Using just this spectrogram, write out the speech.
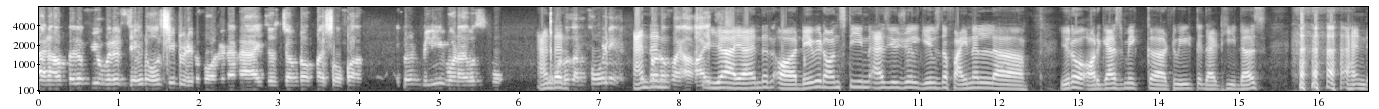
and after a few minutes, David Ornstein tweeted about it, and I just jumped off my sofa. I couldn't believe what I was And then was unfolding and in then front of my eyes. yeah yeah and then uh, david ornstein as usual gives the final uh, you know orgasmic uh, tweet that he does and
